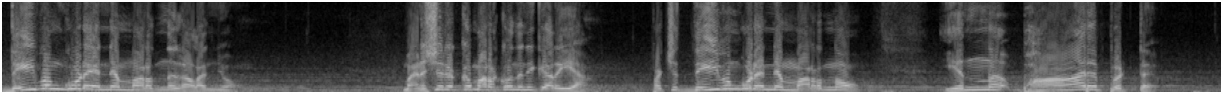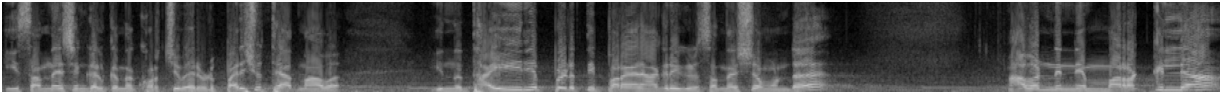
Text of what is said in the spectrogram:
ദൈവം കൂടെ എന്നെ മറന്നു കളഞ്ഞോ? മനുഷ്യരൊക്കെ മറക്കുമെന്ന് എനിക്കറിയാം. പക്ഷെ ദൈവം കൂടെ എന്നെ മറന്നോ എന്ന് ഭാരപ്പെട്ട് ഈ സന്ദേശം കേൾക്കുന്ന കുറച്ച് പേരോട് പരിശുദ്ധാത്മാവ് ഇന്ന് ധൈര്യപ്പെടുത്തി പറയാൻ ആഗ്രഹിക്കുന്ന സന്ദേശമുണ്ട്. അവൻ നിന്നെ മറക്കില്ല.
